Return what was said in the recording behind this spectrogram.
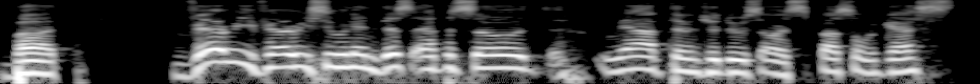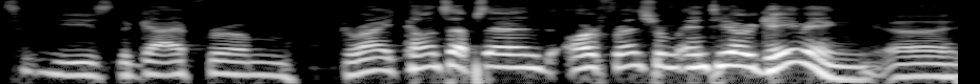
But very, very soon in this episode, we have to introduce our special guest. He's the guy from Grind Concepts and our friends from NTR Gaming. Uh,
